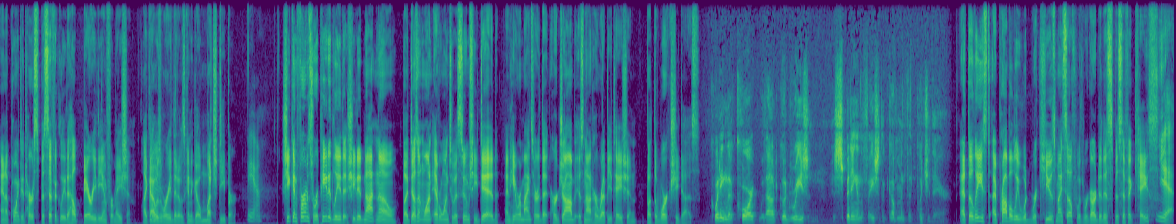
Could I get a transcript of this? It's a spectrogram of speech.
and appointed her specifically to help bury the information. Like I was Mm. worried that it was going to go much deeper. Yeah. She confirms repeatedly that she did not know, but doesn't want everyone to assume she did, and he reminds her that her job is not her reputation, but the work she does. Quitting the court without good reason is spitting in the face of the government that put you there. At the least, I probably would recuse myself with regard to this specific case. Yeah.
